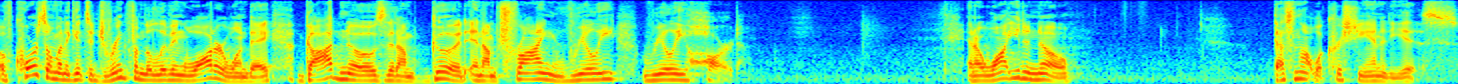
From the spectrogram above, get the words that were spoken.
Of course, I'm going to get to drink from the living water one day. God knows that I'm good and I'm trying really, really hard. And I want you to know that's not what Christianity is.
